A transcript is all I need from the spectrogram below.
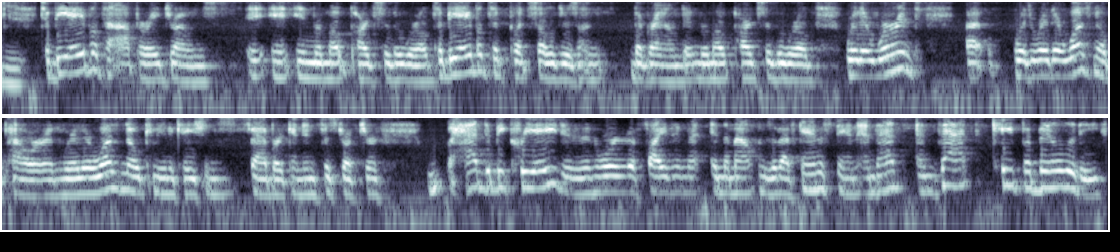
to be able to operate drones in, in, remote parts of the world, to be able to put soldiers on the ground in remote parts of the world where there weren't. Uh, was where there was no power and where there was no communications fabric and infrastructure had to be created in order to fight in the, in the mountains of Afghanistan, and that and that capability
